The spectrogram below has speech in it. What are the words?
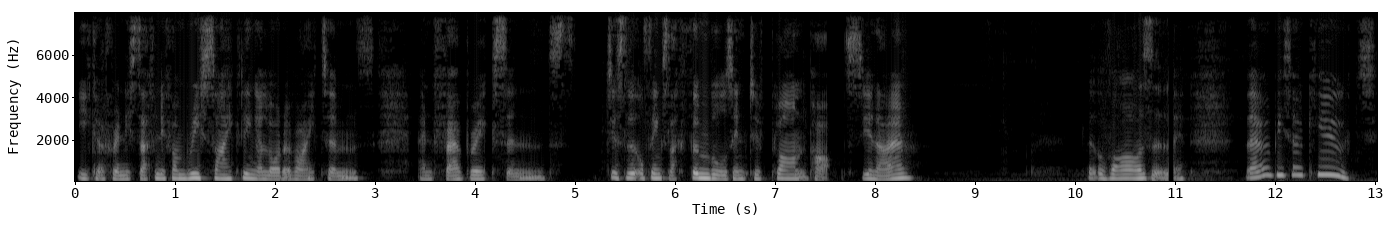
eco-friendly stuff. And if I'm recycling a lot of items and fabrics and just little things like thimbles into plant pots you know little vases that would be so cute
